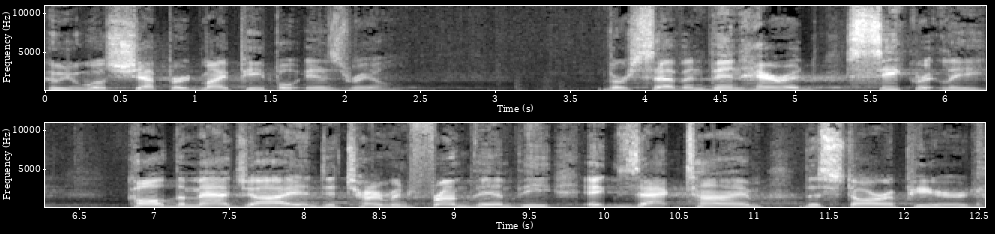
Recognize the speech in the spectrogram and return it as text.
who will shepherd my people Israel. Verse 7 Then Herod secretly called the Magi and determined from them the exact time the star appeared.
